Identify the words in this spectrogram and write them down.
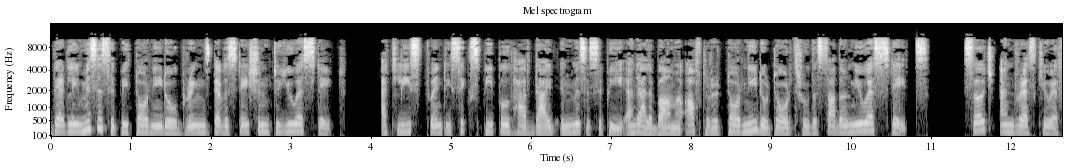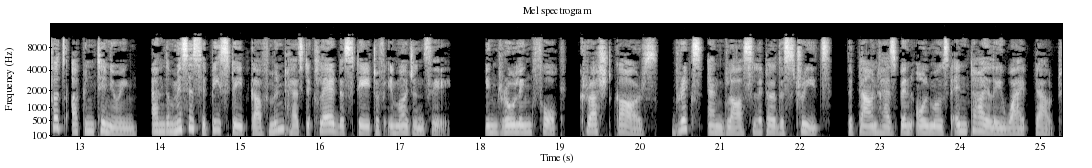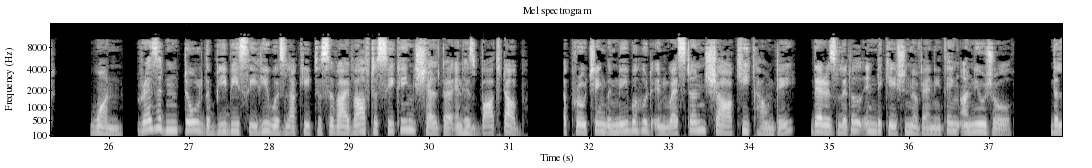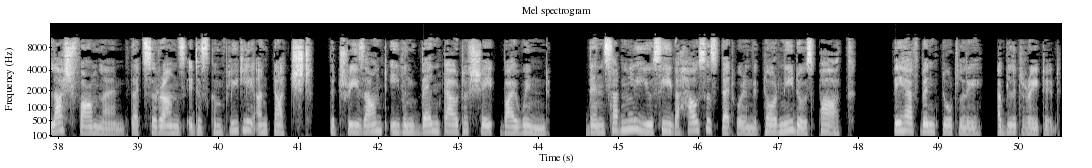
Deadly Mississippi tornado brings devastation to U.S. state. At least 26 people have died in Mississippi and Alabama after a tornado tore through the southern U.S. states. Search and rescue efforts are continuing, and the Mississippi state government has declared a state of emergency. In Rolling Fork, crushed cars, bricks, and glass litter the streets, the town has been almost entirely wiped out. One resident told the BBC he was lucky to survive after seeking shelter in his bathtub. Approaching the neighborhood in western Sharkey County, there is little indication of anything unusual. The lush farmland that surrounds it is completely untouched, the trees aren't even bent out of shape by wind. Then suddenly you see the houses that were in the tornado's path. They have been totally obliterated.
